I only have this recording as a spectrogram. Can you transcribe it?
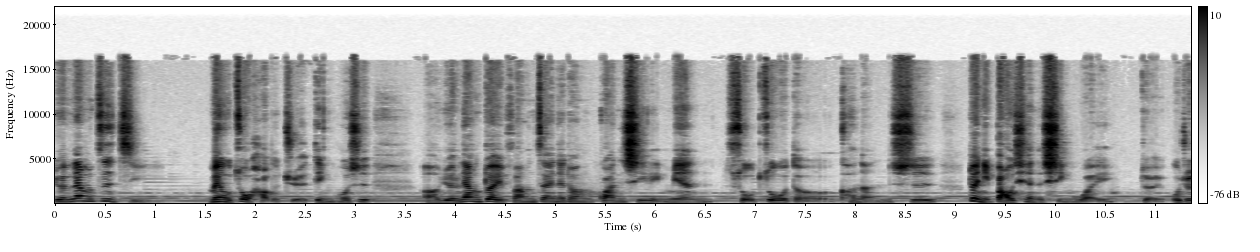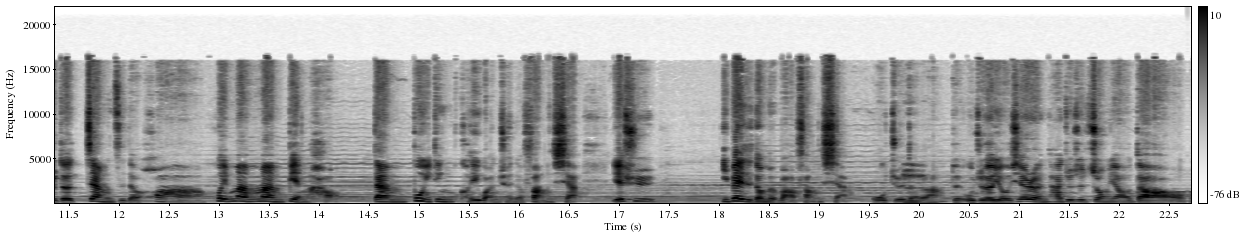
原谅自己没有做好的决定，或是呃原谅对方在那段关系里面所做的可能是对你抱歉的行为。对，我觉得这样子的话会慢慢变好，但不一定可以完全的放下，也许一辈子都没有办法放下。我觉得啦，嗯、对，我觉得有些人他就是重要到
